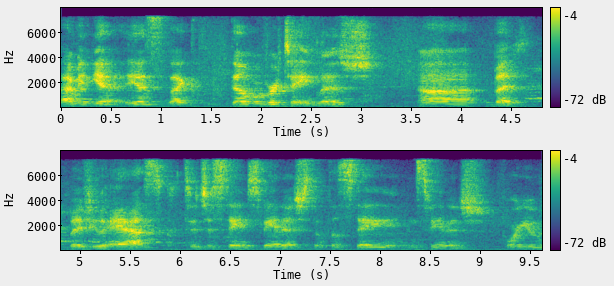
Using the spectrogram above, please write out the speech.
I mean, yeah, yes, like they'll revert to English, uh, but but if you ask to just stay in Spanish, that they'll stay in Spanish for you,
